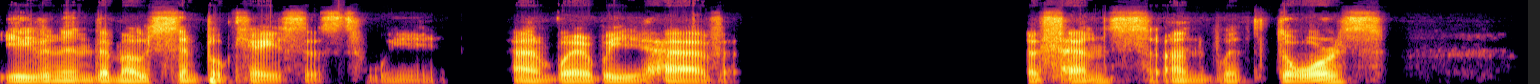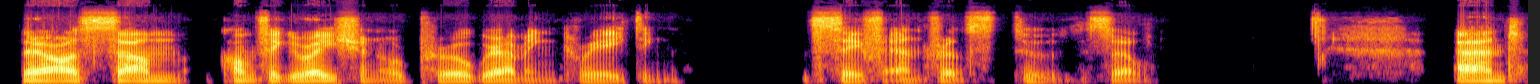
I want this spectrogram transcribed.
Even in the most simple cases, we and where we have a fence and with doors, there are some configuration or programming creating safe entrance to the cell. And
